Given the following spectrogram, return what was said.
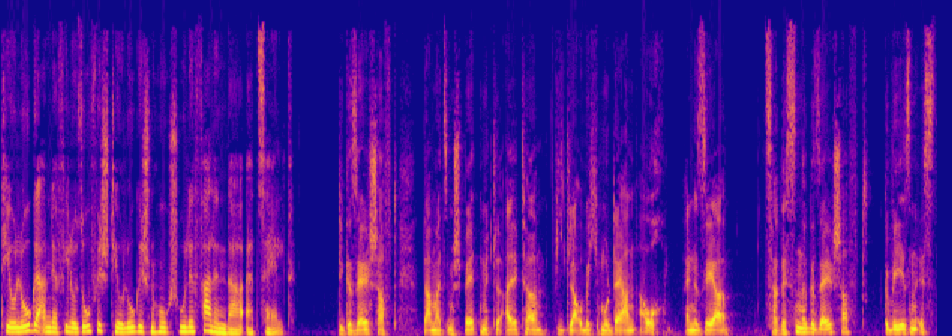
Theologe an der Philosophisch-Theologischen Hochschule Fallendar, erzählt. Die Gesellschaft damals im Spätmittelalter, wie glaube ich modern auch, eine sehr zerrissene Gesellschaft gewesen ist,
